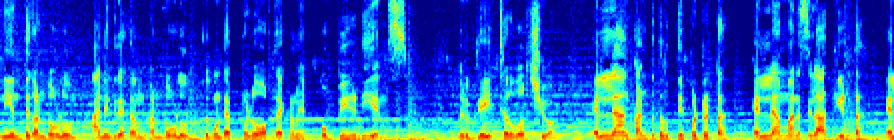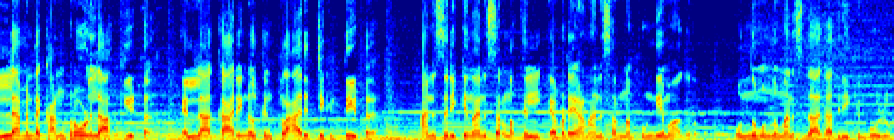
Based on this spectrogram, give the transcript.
നീ എന്ത് കണ്ടോളും? അനുഗ്രഹം കണ്ടോളും. അതുകൊണ്ട് എപ്പോഴും ഓർത്തേക്കണേ ഒബീഡിയൻസ് ഇതൊരു ഗ്രേറ്റർ വെർച്യു ആണ് എല്ലാം കണ്ട് തൃപ്തിപ്പെട്ടിട്ട് എല്ലാം മനസ്സിലാക്കിയിട്ട് എല്ലാം എന്റെ കൺട്രോളിലാക്കിയിട്ട് എല്ലാ കാര്യങ്ങൾക്കും ക്ലാരിറ്റി കിട്ടിയിട്ട് അനുസരിക്കുന്ന അനുസരണത്തിൽ എവിടെയാണ് അനുസരണം പുണ്യമാകുന്നത്? ഒന്നും ഒന്നും മനസ്സിലാകാതിരിക്കുമ്പോഴും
